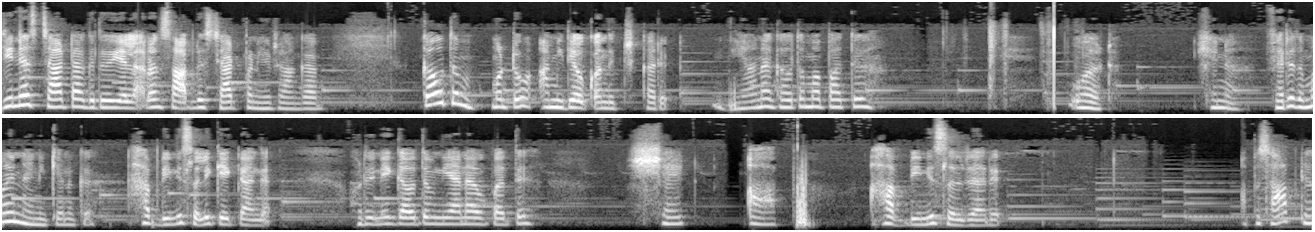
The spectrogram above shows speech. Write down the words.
டின்னர் ஸ்டார்ட் ஆகுது. எல்லாரும் சாப்பிட ஸ்டார்ட் பண்ணிடுறாங்க. கௌதம் மட்டும் அமைதியாக உட்காந்துட்டு இருக்காரு. நியானா கௌதமாக பார்த்து வாட் என்ன விரதமா என்ன இன்னைக்கு எனக்கு? அப்படின்னு சொல்லி கேட்குறாங்க உடனே கௌதம் ஞானாவை பார்த்து ஷெட் ஆப் அப்படின்னு சொல்கிறாரு அப்போ சாப்பிட்டு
